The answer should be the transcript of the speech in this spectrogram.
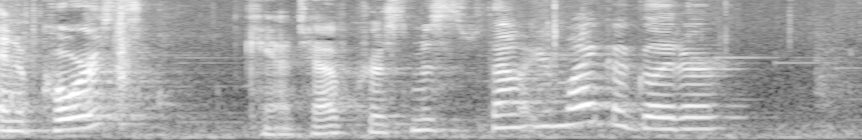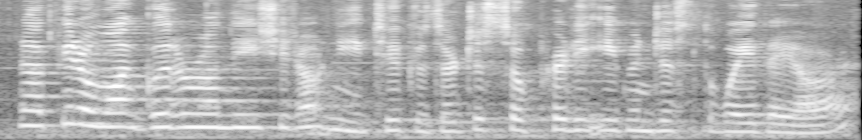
And of course, can't have Christmas without your mica glitter. Now, if you don't want glitter on these, you don't need to because they're just so pretty even just the way they are.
